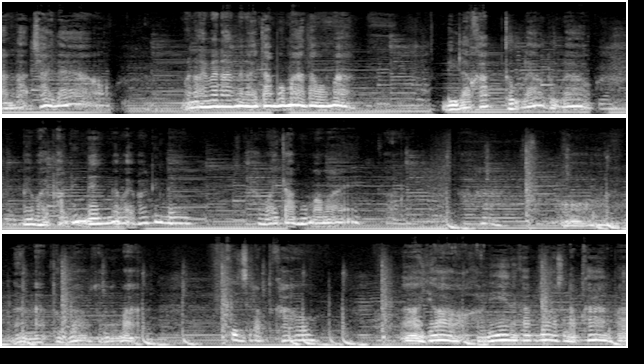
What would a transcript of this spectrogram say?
นั่นละใช่แล้วมาหน่อยมาหน่อยมาหน่อยตามผมมาตามผมมาดีแล้วครับ ถูกแล้วถูกแล้วไม่ไหวพักนิดนึงไม่ไหวพักนิดนึงถ้าไหวตามผมมาไหมโอ้นั่นละถูกแล้วสองจังหวะขึ้นสลับเขา ย่อคราวนี้นะครับย่อสลับข้างไป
